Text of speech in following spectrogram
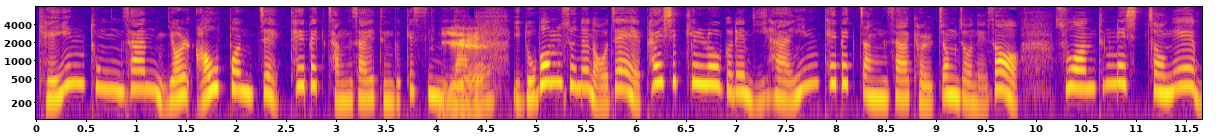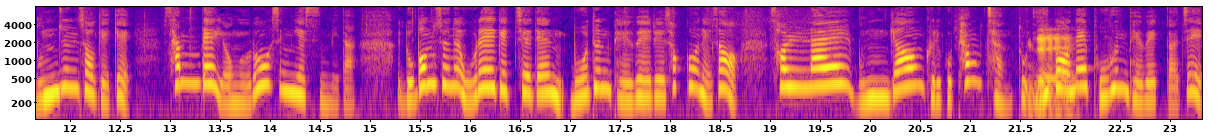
개인 통산 19번째 태백 장사에 등극했습니다. 예. 이 노범수는 어제 80kg 이하인 태백 장사 결정전에서 수원 특례시청의 문준석에게 3대 0으로 승리했습니다. 노범수는 올해 개최된 모든 대회를 석권해서 설날, 문경, 그리고 평창, 또 네. 이번에 보훈 대회까지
